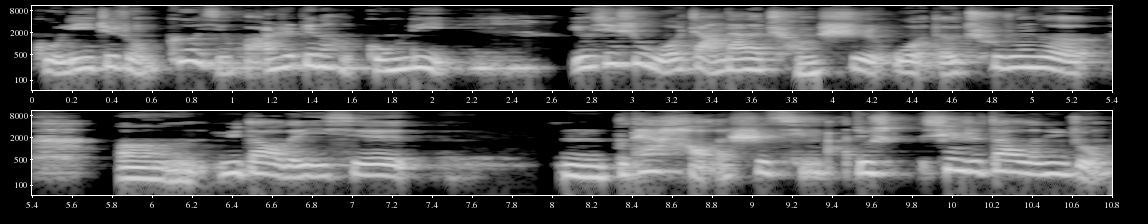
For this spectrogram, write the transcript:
鼓励这种个性化，而是变得很功利。尤其是我长大的城市，我的初中的嗯遇到的一些嗯不太好的事情吧，就是甚至到了那种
